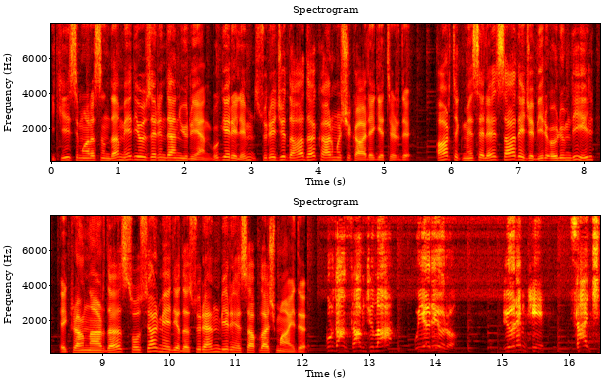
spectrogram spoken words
İki isim arasında medya üzerinden yürüyen bu gerilim süreci daha da karmaşık hale getirdi. Artık mesele sadece bir ölüm değil, ekranlarda, sosyal medyada süren bir hesaplaşmaydı. Buradan savcılığa uyarıyorum. Diyorum ki saç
